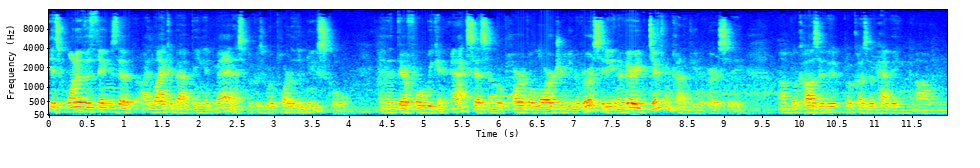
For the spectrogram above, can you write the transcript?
It's one of the things that I like about being at Mannes because we're part of the new school and that therefore we can access and we're part of a larger university and a very different kind of university um, because of it, because of having um,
